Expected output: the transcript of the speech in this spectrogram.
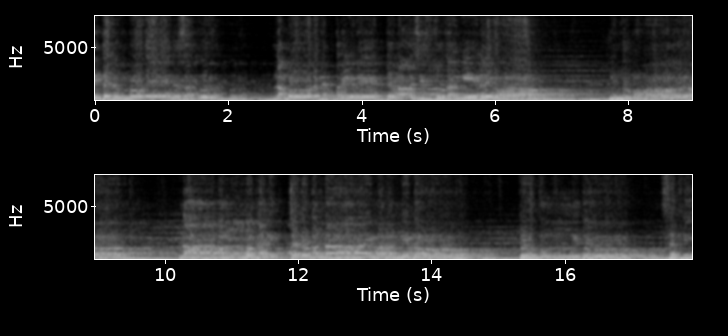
ഇത്തരം മോദേന സദ്ഗുരു നമ്മോടും എത്രയുമേറ്റം ആശിസ്സു നൽകിയില്ലയോ ഇന്നുമോരോ നാം അന്നു കളിച്ചത് നന്നായി മറന്നിതോ തോന്നുന്നിതോ സഖേ.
